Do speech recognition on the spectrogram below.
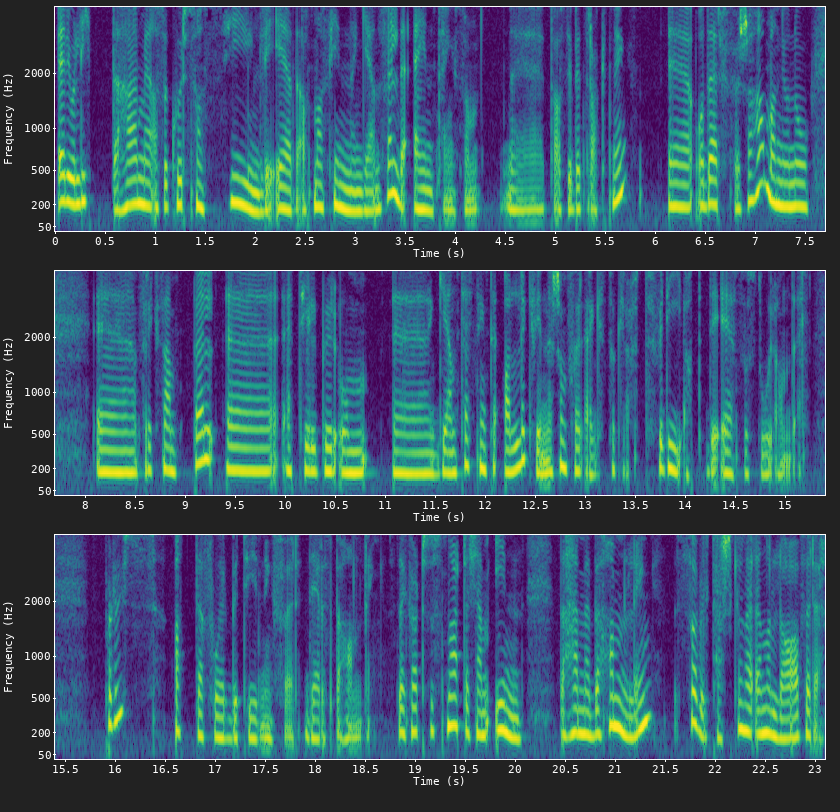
er det jo litt det her med altså hvor sannsynlig er det at man finner en genfeil. Det er én ting som tas i betraktning. Og derfor så har man jo nå f.eks. et tilbud om gentesting til alle kvinner som får eggstokkreft, fordi at det er så stor andel pluss at det får betydning for deres behandling. Så det er klart, så snart det kommer inn det her med behandling, så vil terskelen være enda lavere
